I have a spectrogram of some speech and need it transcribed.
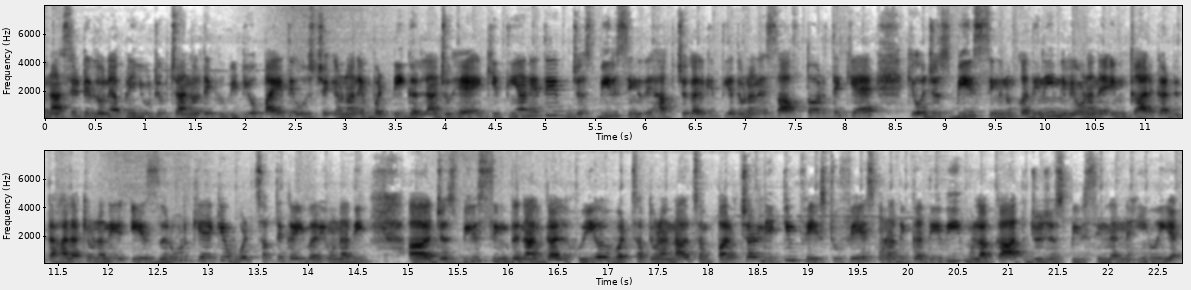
ਨਾਸਿਰ ਢਿੱਲੋਂ ਨੇ ਆਪਣੇ YouTube ਚੈਨਲ ਤੇ ਇੱਕ ਵੀਡੀਓ ਪਾਈ ਤੇ ਉਸ 'ਚ ਉਹਨਾਂ ਨੇ ਵੱਡੀ ਗੱਲਾਂ ਜੋ ਹੈ ਕੀਤੀਆਂ ਨੇ ਤੇ ਜਸਬੀਰ ਸਿੰਘ ਦੇ ਹੱਕ 'ਚ ਗੱਲ ਕੀਤੀ ਹੈ ਤੇ ਉਹਨਾਂ ਨੇ ਸਾਫ਼ ਤੌਰ ਤੇ ਕਿਹਾ ਹੈ ਕਿ ਉਹ ਜਸਬੀਰ ਸਿੰਘ ਨੂੰ ਕਦੀ ਨਹੀਂ ਮਿਲੇ। ਉਹਨਾਂ ਨੇ ਇਨਕਾਰ ਕਰ ਦਿੱਤਾ। ਹਾਲਾਂਕਿ ਉਹਨਾਂ ਨੇ ਇਹ ਜ਼ਰੂਰ ਕਿਹਾ ਕਿ WhatsApp ਤੇ ਕਈ ਵਾਰੀ ਉਹਨਾਂ ਦੀ ਜਸਬੀਰ ਸਿੰਘ ਦੇ ਨਾਲ ਗੱਲ ਹੋਈ ਔਰ WhatsApp ਤੇ ਉਹਨਾਂ ਨਾਲ ਸੰਪਰਕ ਚੱਲ, ਲੇਕਿਨ ਫੇਸ ਟੂ ਫੇਸ ਉਹਨਾਂ ਦੀ ਕਦੀ ਵੀ ਮੁਲਾਕਾਤ ਜੋ ਜਸਬੀਰ ਸਿੰਘ ਨਾਲ ਨਹੀਂ ਹੋਈ ਹੈ।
